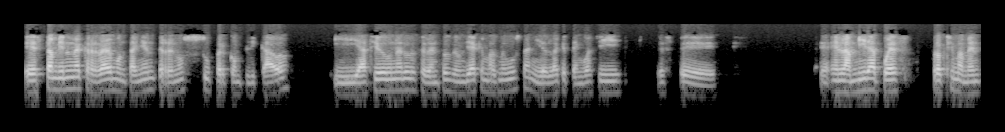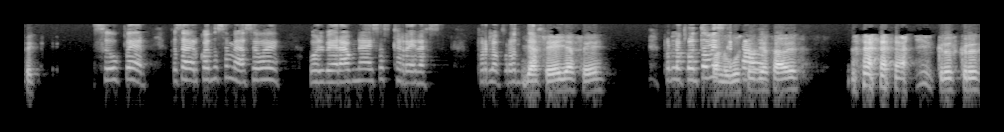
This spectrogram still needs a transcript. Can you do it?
es también una carrera de montaña en terreno súper complicado y ha sido uno de los eventos de un día que más me gustan y es la que tengo así, este, e-, en la mira pues próximamente. Súper, pues a ver cuándo se me hace volver a una de esas carreras, por lo pronto. Ya sé, ya sé. Por lo pronto me Cuando gustes ya sabes. cruz, cruz.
